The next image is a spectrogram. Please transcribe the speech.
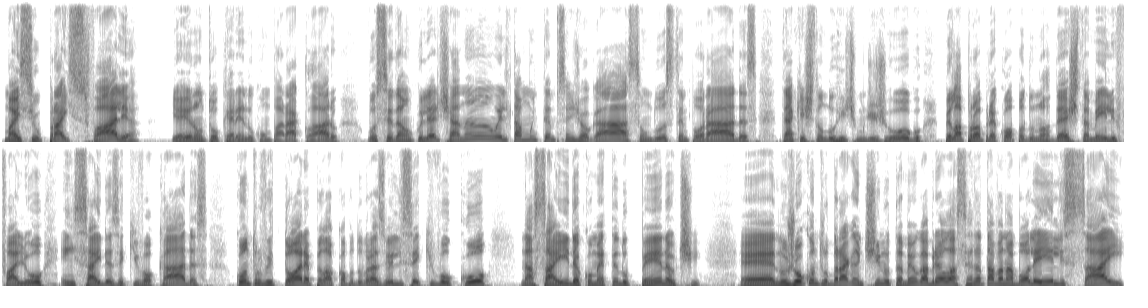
Mas se o Price falha, e aí eu não tô querendo comparar, claro, você dá uma colher de chá. Não, ele tá muito tempo sem jogar, são duas temporadas, tem a questão do ritmo de jogo, pela própria Copa do Nordeste também ele falhou em saídas equivocadas. Contra o Vitória pela Copa do Brasil, ele se equivocou na saída, cometendo pênalti. É, no jogo contra o Bragantino também, o Gabriel Lacerda tava na bola e aí ele sai.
